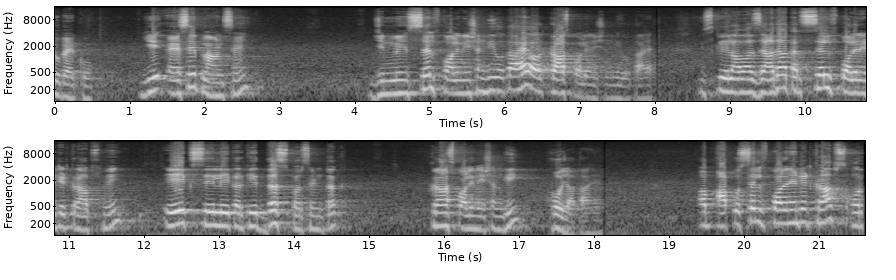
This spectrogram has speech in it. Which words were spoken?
टोबैको ये ऐसे प्लांट्स हैं जिनमें सेल्फ पॉलिनेशन भी होता है और क्रॉस पॉलिनेशन भी होता है। इसके अलावा ज़्यादातर सेल्फ पॉलिनेटेड क्रॉप्स में एक से लेकर के 10 परसेंट तक क्रॉस पॉलिनेशन भी हो जाता है। अब आपको सेल्फ पॉलिनेटेड क्रॉप्स और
